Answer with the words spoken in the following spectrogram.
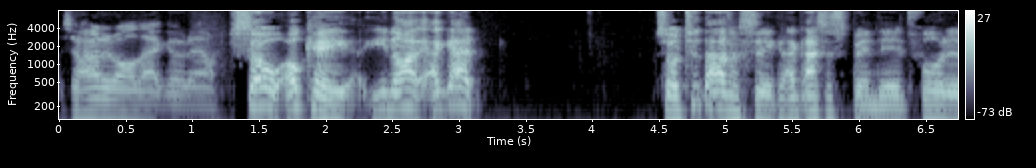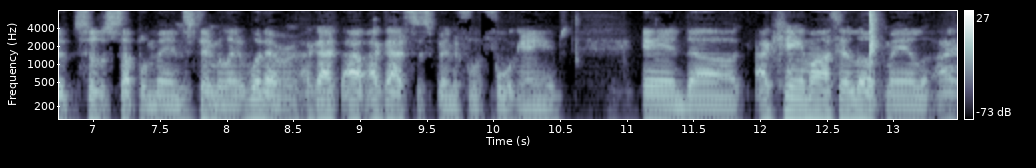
So, how did all that go down? So okay, you know, I, I got so 2006, I got suspended for the sort of supplement, Mhm. stimulant, whatever. I got I, I got suspended for four games, and uh, I came out and said, "Look, man, look, I,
